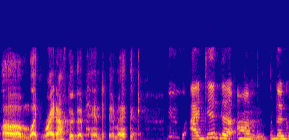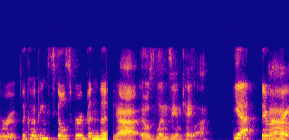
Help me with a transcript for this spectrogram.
um, like right after the pandemic I did the um the group, the coping skills group, and the yeah, it was Lindsay and Kayla. Yeah, they were yeah. great.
